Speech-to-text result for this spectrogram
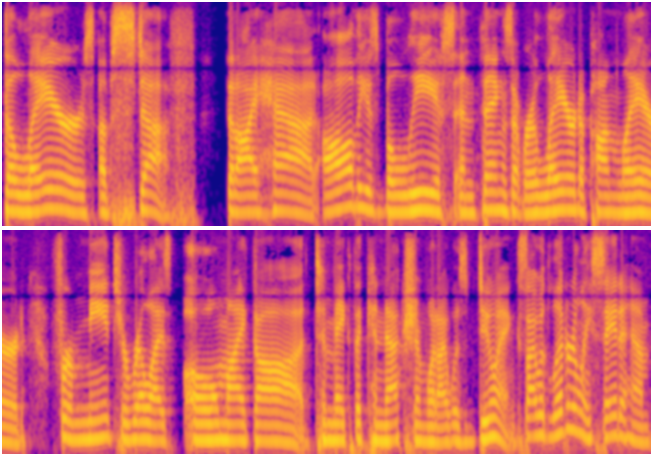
the layers of stuff that I had, all these beliefs and things that were layered upon layered for me to realize, oh my God, to make the connection what I was doing. Because I would literally say to him,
